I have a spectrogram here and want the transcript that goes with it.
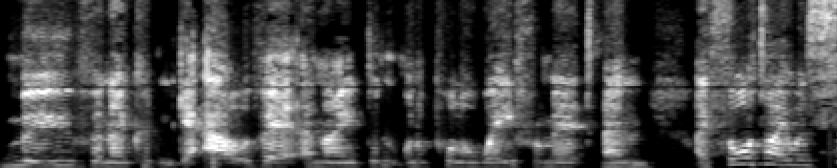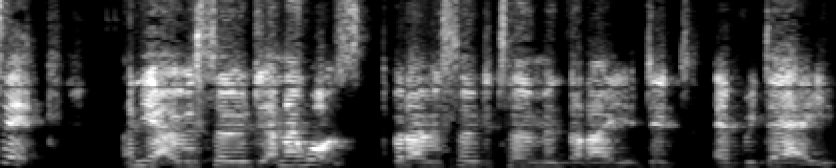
move and I couldn't get out of it and I didn't want to pull away from it and mm-hmm. I thought I was sick and yet I was so and I was but I was so determined that I did every day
